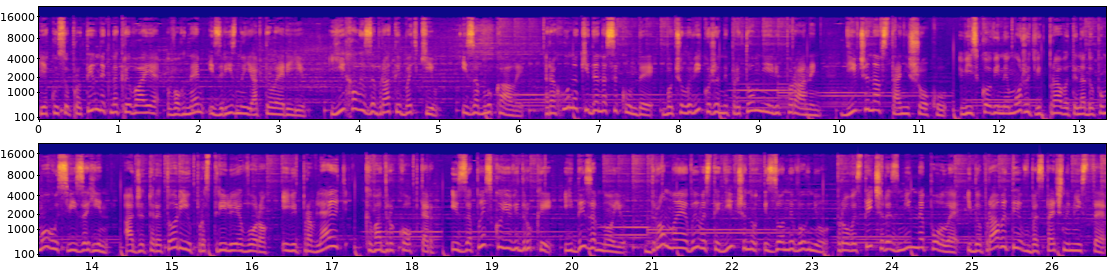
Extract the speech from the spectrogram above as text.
яку супротивник накриває вогнем із різної артилерії. Їхали забрати батьків і заблукали. Рахунок іде на секунди, бо чоловік уже не притомніє від поранень. Дівчина в стані шоку. Військові не можуть відправити на допомогу свій загін, адже територію прострілює ворог і відправляють квадрокоптер із запискою від руки Йди за мною. Дрон має вивести дівчину із зони вогню, провести через мінне поле і доправити в безпечне місце.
